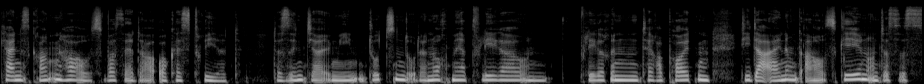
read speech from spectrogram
kleines Krankenhaus, was er da orchestriert. Da sind ja irgendwie ein Dutzend oder noch mehr Pfleger und Pflegerinnen, Therapeuten, die da ein- und ausgehen und das ist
